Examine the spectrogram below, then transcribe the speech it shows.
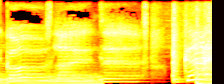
it goes like this. Okay.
